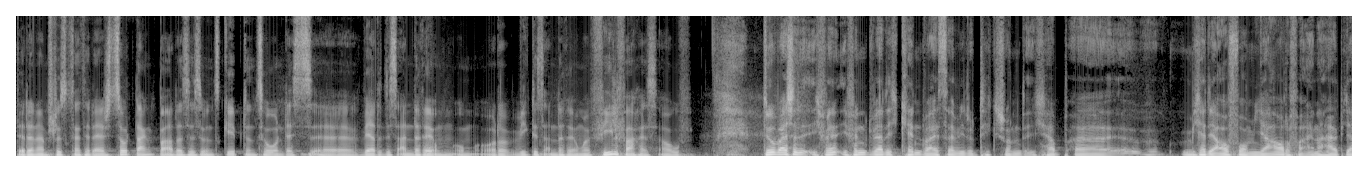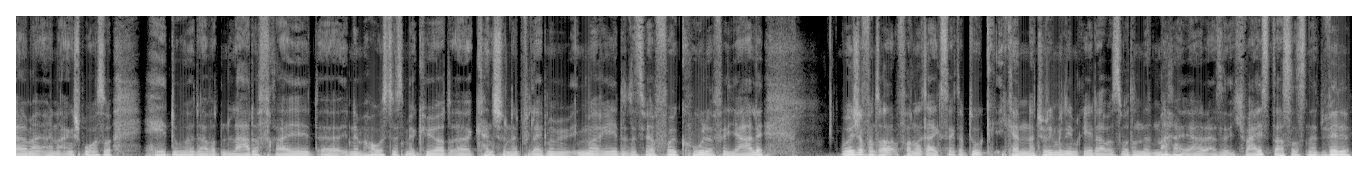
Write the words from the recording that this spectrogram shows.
der dann am Schluss gesagt hat, er ist so dankbar, dass es uns gibt und so und das äh, werde das andere um, um oder wiegt das andere um ein Vielfaches auf. Du weißt, ich finde, find, wer dich kennt, weiß ja, wie du tickst schon. Ich habe, äh, mich hat ja auch vor einem Jahr oder vor eineinhalb Jahren mal einer angesprochen, so, hey du, da wird ein Lade frei äh, in dem Haus, das mir gehört, äh, kannst du nicht vielleicht mal mit Ingmar reden, das wäre voll coole Filiale. Wo ich ja von vornherein gesagt habe, du, ich kann natürlich mit ihm reden, aber es wird er nicht machen, ja. Also ich weiß, dass er es nicht will.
